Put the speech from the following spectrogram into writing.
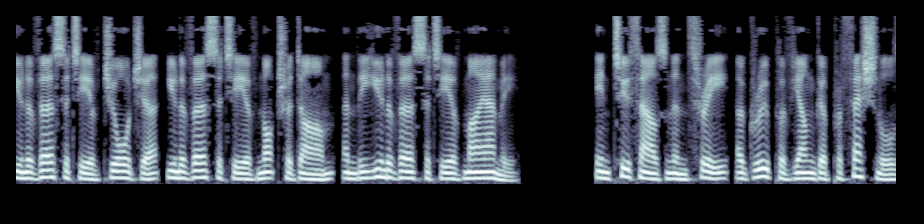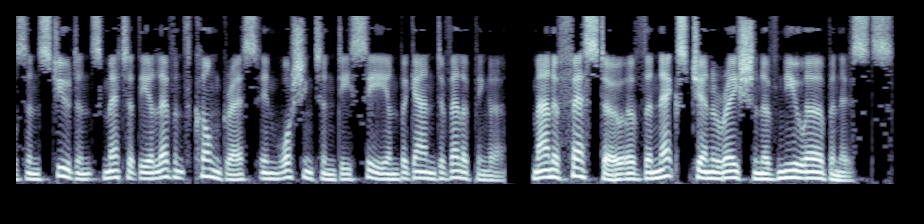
University of Georgia, University of Notre Dame, and the University of Miami. In 2003, a group of younger professionals and students met at the 11th Congress in Washington, D.C. and began developing a «manifesto of the next generation of new urbanists»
